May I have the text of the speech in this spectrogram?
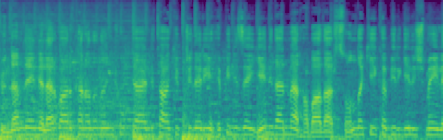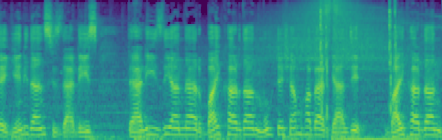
Gündemde Neler Var kanalının çok değerli takipçileri hepinize yeniden merhabalar. Son dakika bir gelişmeyle yeniden sizlerleyiz. Değerli izleyenler Baykar'dan muhteşem haber geldi. Baykar'dan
